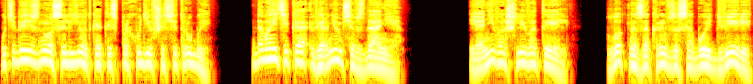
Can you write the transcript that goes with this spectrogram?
У тебя из носа льет, как из прохудившейся трубы. Давайте-ка вернемся в здание». И они вошли в отель, плотно закрыв за собой двери,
